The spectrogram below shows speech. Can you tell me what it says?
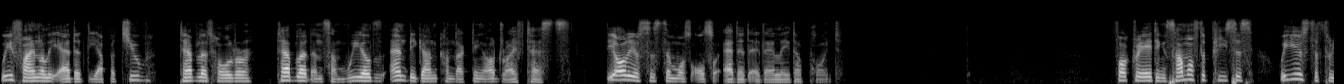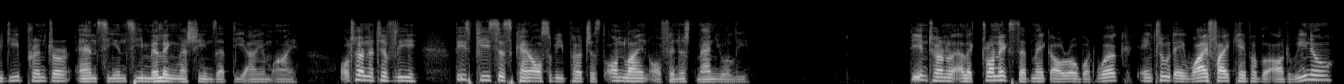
We finally added the upper tube, tablet holder, tablet and some wheels and began conducting our drive tests. The audio system was also added at a later point. For creating some of the pieces, we used the 3D printer and CNC milling machines at the IMI. Alternatively, these pieces can also be purchased online or finished manually. The internal electronics that make our robot work include a Wi-Fi capable Arduino,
